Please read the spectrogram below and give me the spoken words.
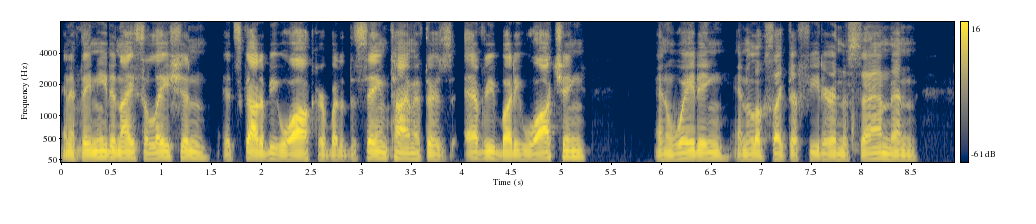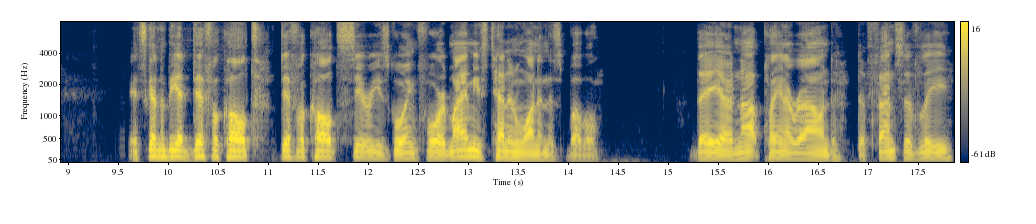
And if they need an isolation, it's got to be Walker. But at the same time, if there's everybody watching, and waiting and looks like their feet are in the sand, then it's going to be a difficult, difficult series going forward. Miami's 10 and 1 in this bubble. They are not playing around defensively.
